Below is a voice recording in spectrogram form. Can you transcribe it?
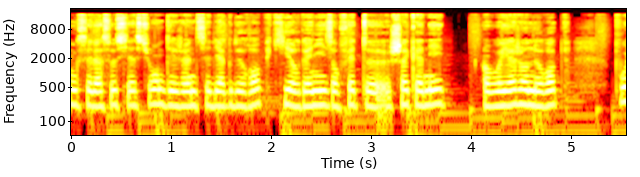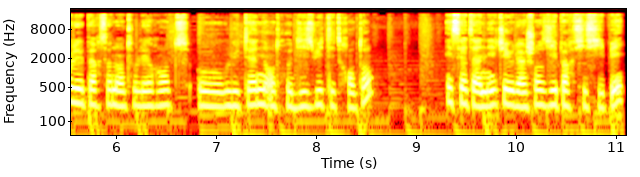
Donc c'est l'association des jeunes cœliaques d'Europe qui organise en fait euh, chaque année un voyage en Europe pour les personnes intolérantes au gluten entre 18 et 30 ans. Et cette année, j'ai eu la chance d'y participer.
